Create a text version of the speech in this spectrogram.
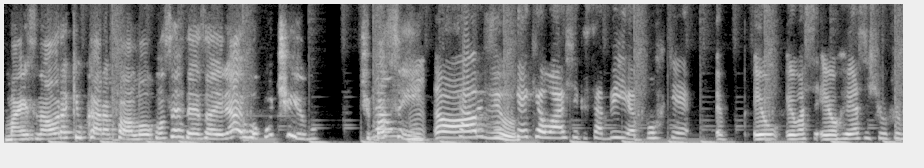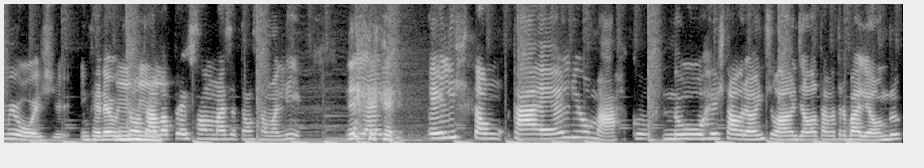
Mas na hora que o cara falou, com certeza ele, ah, eu vou contigo. Tipo Não, assim, Sabe Óbvio. por que, que eu acho que sabia? Porque eu, eu, eu reassisti o filme hoje, entendeu? Então Uhum. eu tava prestando mais atenção ali. E aí, eles estão. Tá a Ellie e o Marco no restaurante lá onde ela tava trabalhando.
